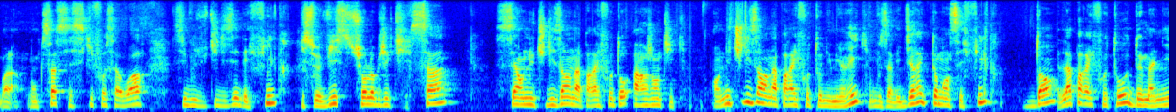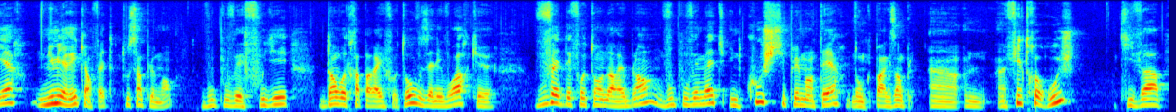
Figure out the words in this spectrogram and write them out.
Voilà, donc ça c'est ce qu'il faut savoir si vous utilisez des filtres qui se vissent sur l'objectif. Ça, c'est en utilisant un appareil photo argentique. En utilisant un appareil photo numérique, vous avez directement ces filtres dans l'appareil photo de manière numérique en fait, tout simplement. Vous pouvez fouiller dans votre appareil photo, vous allez voir que vous faites des photos en noir et blanc, vous pouvez mettre une couche supplémentaire, donc par exemple un filtre rouge qui va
